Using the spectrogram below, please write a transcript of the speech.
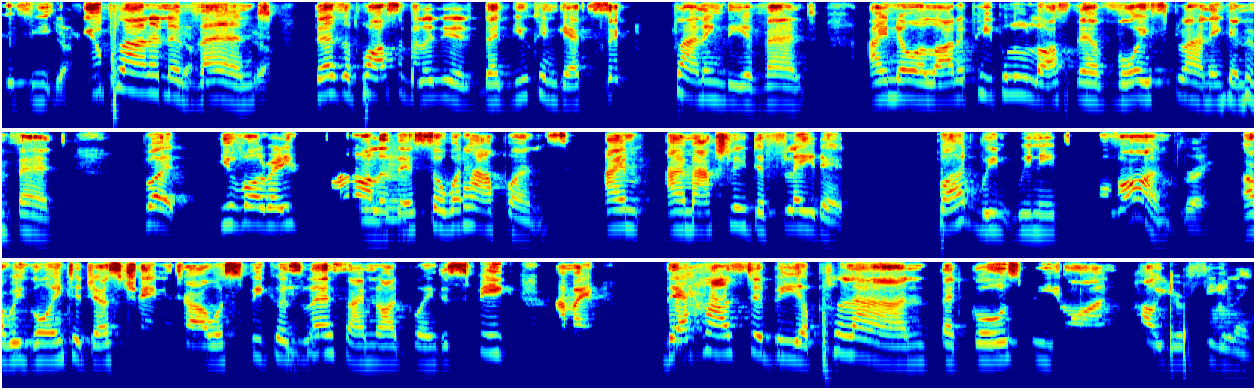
if you, yeah. you plan an yeah. event, yeah. there's a possibility that you can get sick planning the event. I know a lot of people who lost their voice planning an event, but you've already all mm-hmm. of this. So what happens? I'm I'm actually deflated, but we we need to move on. Right. Are we going to just change our speakers mm-hmm. list? I'm not going to speak. Am I there has to be a plan that goes beyond how you're feeling.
